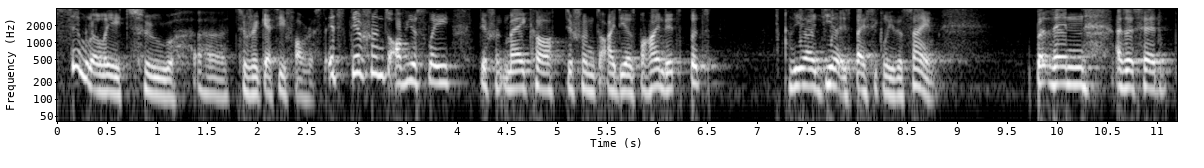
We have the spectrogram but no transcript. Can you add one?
similarly to, uh, to Rigetti Forest. It's different, obviously, different maker, different ideas behind it, but the idea is basically the same. But then, as I said,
